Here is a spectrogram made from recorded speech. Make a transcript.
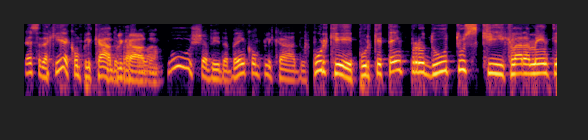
essa daqui é complicado para Complicada. falar. Puxa vida, bem complicado. Por quê? Porque tem produtos que claramente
